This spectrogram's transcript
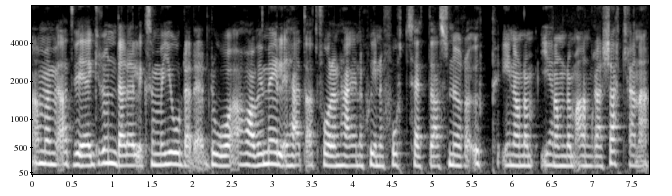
ja, men att vi är grundade liksom och jordade, då har vi möjlighet att få den här energin att fortsätta snurra upp inom de, genom de andra chakrarna.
